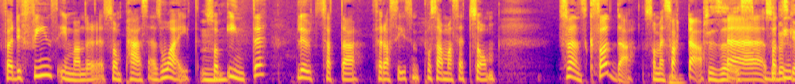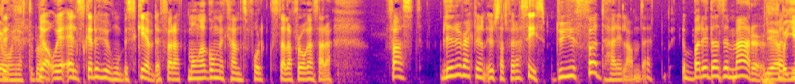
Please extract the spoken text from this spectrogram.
För det finns invandrare som pass as white Mm. som inte blir utsatta för rasism på samma sätt som svenskfödda som är svarta. Mm. Precis. Eh, Det så att beskrev inte, hon jättebra. Ja, och jag älskade hur hon beskrev det. För att många gånger kan folk ställa frågan så här. Fast blir du verkligen utsatt för rasism? Du är ju född här i landet. But it doesn't matter. Yeah, but you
